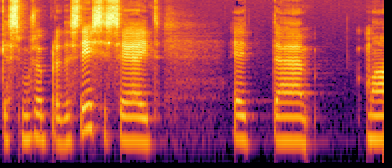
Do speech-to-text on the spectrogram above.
kes mu sõpradest Eestisse jäid. et äh, ma,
